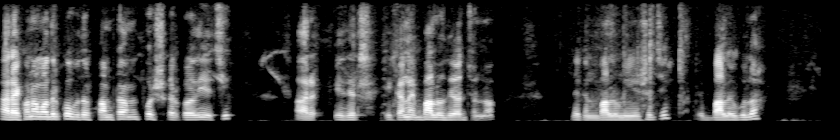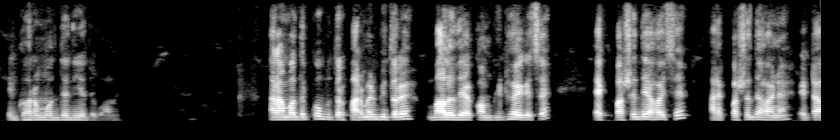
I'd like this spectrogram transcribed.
আর এখন আমাদের কবুতর ফার্মটা আমি পরিষ্কার করে দিয়েছি। আর এদের এখানে বালু দেওয়ার জন্য দেখেন বালু নিয়ে এসেছি। এই বালুগুলা এই ঘরের মধ্যে দিয়ে দেবো আমি। আর আমাদের কবুতর ফার্মের ভিতরে বালু দেওয়া কমপ্লিট হয়ে গেছে। এক পাশে দেওয়া হয়েছে আর এক পাশে দেওয়া হয় না। এটা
